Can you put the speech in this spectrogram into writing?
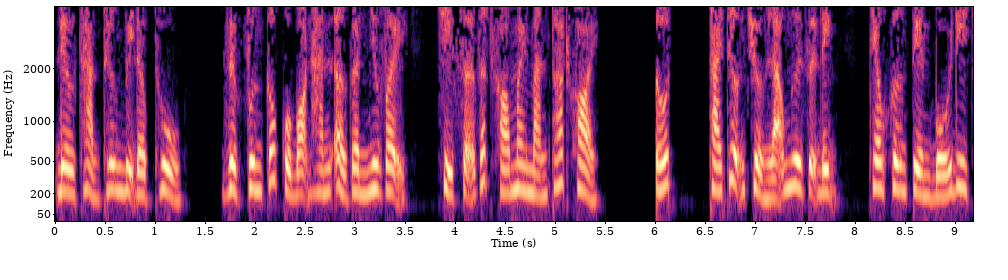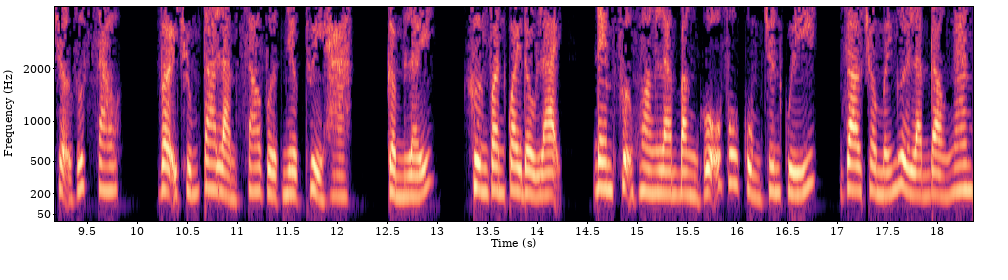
đều thảm thương bị độc thủ. Dược phương cốc của bọn hắn ở gần như vậy, chỉ sợ rất khó may mắn thoát khỏi. Tốt, Thái thượng trưởng lão ngươi dự định, theo Khương tiền bối đi chợ giúp sao? Vậy chúng ta làm sao vượt nhược thủy hà? Cầm lấy, Khương Văn quay đầu lại, đem Phượng Hoàng làm bằng gỗ vô cùng chân quý, giao cho mấy người làm đào ngang.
